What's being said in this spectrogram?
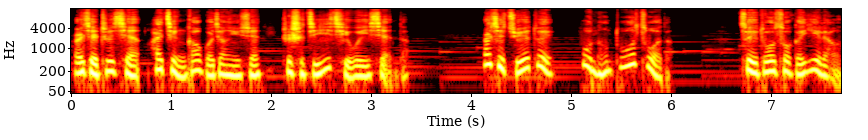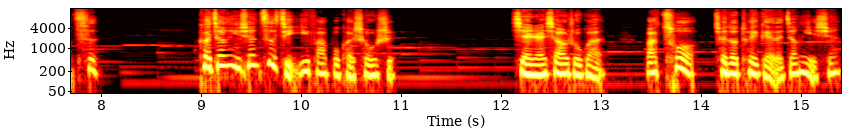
而且之前还警告过江玉轩，这是极其危险的，而且绝对不能多做的，最多做个一两次。可江玉轩自己一发不可收拾，显然肖主管。把错全都推给了江逸轩，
